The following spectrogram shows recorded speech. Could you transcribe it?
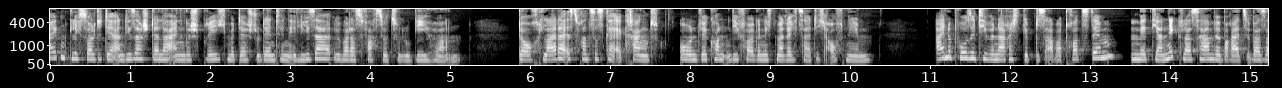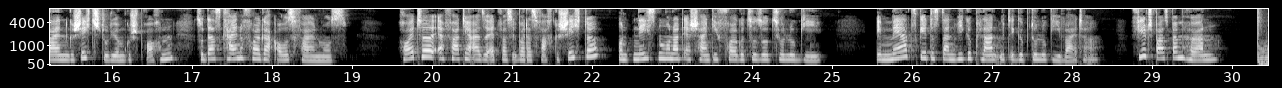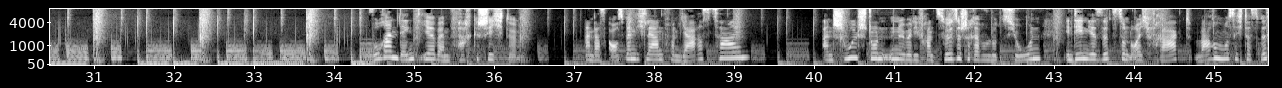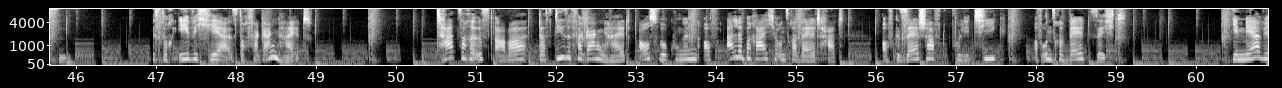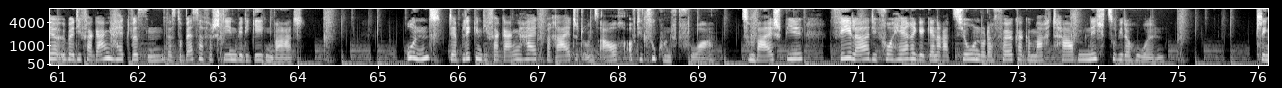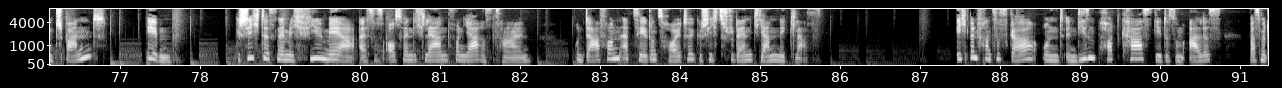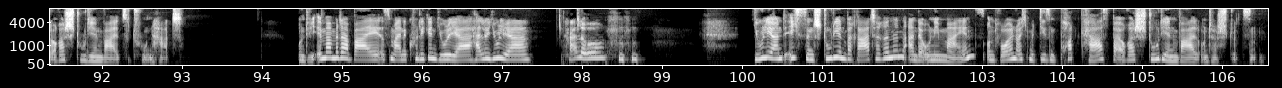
Eigentlich solltet ihr an dieser Stelle ein Gespräch mit der Studentin Elisa über das Fach Soziologie hören. Doch leider ist Franziska erkrankt und wir konnten die Folge nicht mehr rechtzeitig aufnehmen. Eine positive Nachricht gibt es aber trotzdem. Mit Jan Niklas haben wir bereits über sein Geschichtsstudium gesprochen, sodass keine Folge ausfallen muss. Heute erfahrt ihr also etwas über das Fach Geschichte und nächsten Monat erscheint die Folge zur Soziologie. Im März geht es dann wie geplant mit Ägyptologie weiter. Viel Spaß beim Hören! Woran denkt ihr beim Fach Geschichte? An das Auswendiglernen von Jahreszahlen? An Schulstunden über die französische Revolution, in denen ihr sitzt und euch fragt, warum muss ich das wissen? Ist doch ewig her, ist doch Vergangenheit. Tatsache ist aber, dass diese Vergangenheit Auswirkungen auf alle Bereiche unserer Welt hat, auf Gesellschaft, Politik, auf unsere Weltsicht. Je mehr wir über die Vergangenheit wissen, desto besser verstehen wir die Gegenwart. Und der Blick in die Vergangenheit bereitet uns auch auf die Zukunft vor. Zum Beispiel Fehler, die vorherige Generationen oder Völker gemacht haben, nicht zu wiederholen. Klingt spannend? Eben. Geschichte ist nämlich viel mehr als das Auswendiglernen von Jahreszahlen. Und davon erzählt uns heute Geschichtsstudent Jan Niklas. Ich bin Franziska und in diesem Podcast geht es um alles, was mit eurer Studienwahl zu tun hat. Und wie immer mit dabei ist meine Kollegin Julia. Hallo Julia. Hallo. Julia und ich sind Studienberaterinnen an der Uni Mainz und wollen euch mit diesem Podcast bei eurer Studienwahl unterstützen.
